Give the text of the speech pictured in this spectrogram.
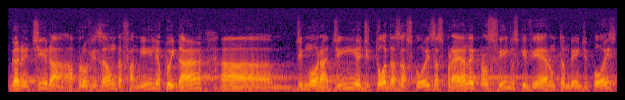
garantir a, a provisão da família, cuidar ah, de moradia, de todas as coisas para ela e para os filhos que vieram também depois.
